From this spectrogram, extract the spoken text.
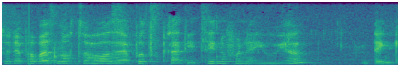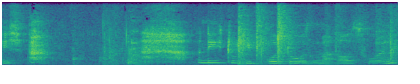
So, der Papa ist noch zu Hause. Er putzt gerade die Zähne von der Julia. Denke ich. Und ich tue die Brotdosen mal rausholen.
